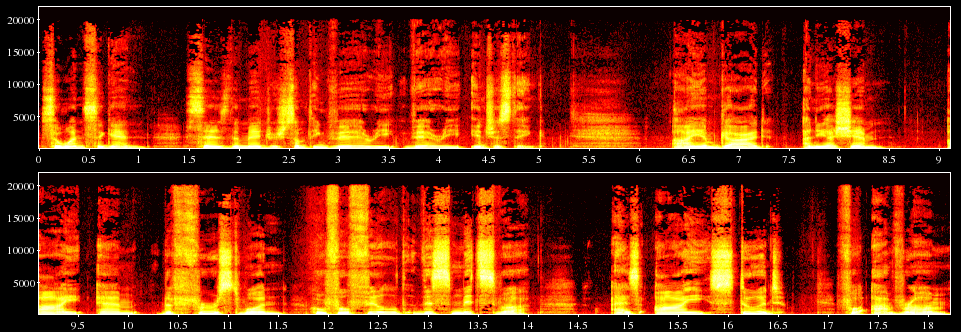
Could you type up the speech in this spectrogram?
So once again, says the Medrash, something very, very interesting. I am God, Ani Hashem. I am the first one who fulfilled this mitzvah as I stood for Avraham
